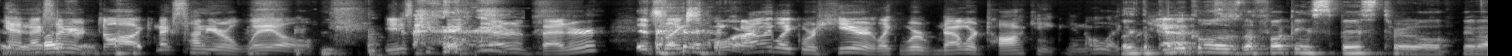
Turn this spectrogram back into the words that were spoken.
Yeah, next time you're a dog. Next time you're a whale. You just keep getting better and better. It's like sport. finally, like we're here. Like we're now we're talking. You know, like, Like the we're- Yeah. pinnacle is the fucking space turtle, you know.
